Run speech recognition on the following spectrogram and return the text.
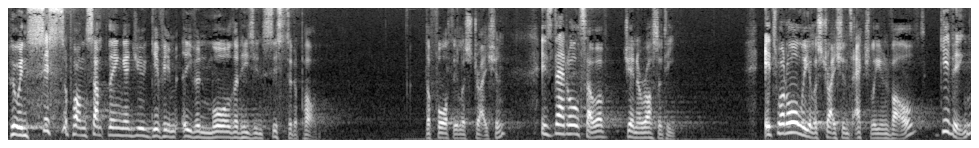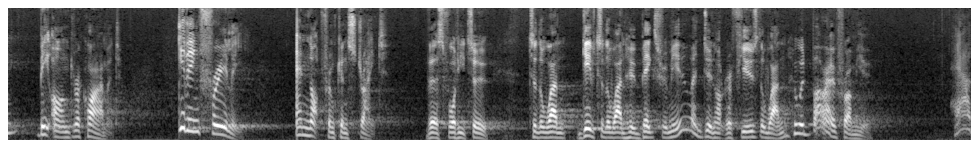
who insists upon something and you give him even more than he's insisted upon. The fourth illustration is that also of generosity. It's what all the illustrations actually involved giving beyond requirement, giving freely and not from constraint. Verse 42 to the one, give to the one who begs from you, and do not refuse the one who would borrow from you. How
